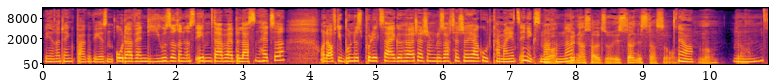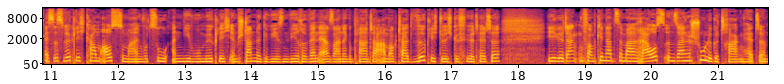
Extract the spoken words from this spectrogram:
Wäre denkbar gewesen. Oder wenn die Userin es eben dabei belassen hätte und auf die Bundespolizei gehört hätte und gesagt hätte, ja gut, kann man jetzt eh nichts machen. ja, ne? Wenn das halt so ist, dann ist das so. Ja. Ne? Ja. Mhm. Es ist wirklich kaum auszumalen, wozu Andi womöglich imstande gewesen wäre, wenn er seine geplante Amoktat wirklich durchgeführt hätte, die Gedanken vom Kinderzimmer raus in seine Schule getragen hätte.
